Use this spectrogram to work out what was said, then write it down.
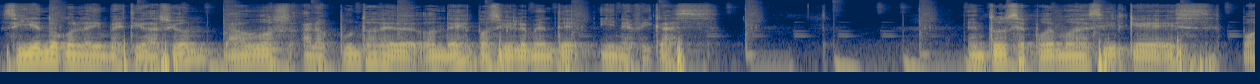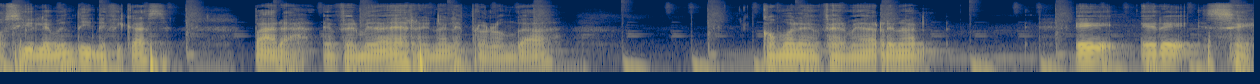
Siguiendo con la investigación, vamos a los puntos de donde es posiblemente ineficaz. Entonces podemos decir que es posiblemente ineficaz para enfermedades renales prolongadas, como la enfermedad renal ERC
